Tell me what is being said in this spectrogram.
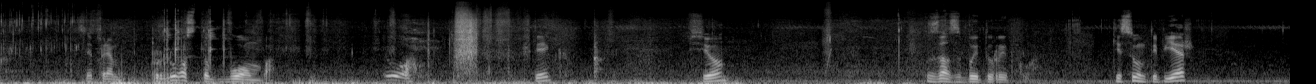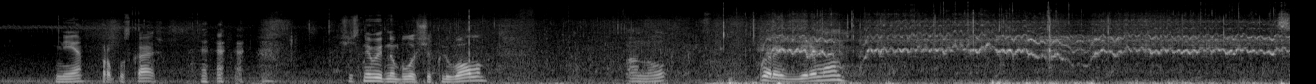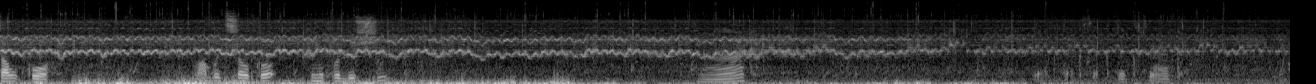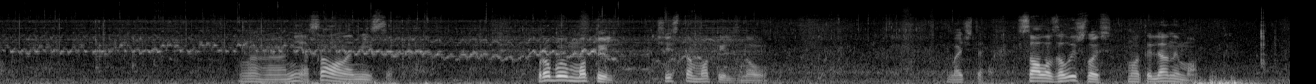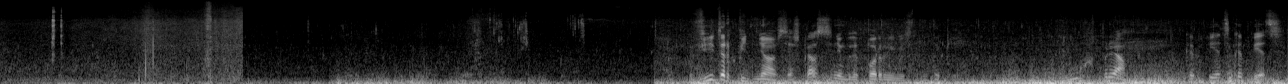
Це прям просто бомба. О. Так. Все за збиту рибку. Кісун, ти п'єш? Ні, пропускаєш. Щось не видно було, що клювало. А ну, перевіримо. салко. Мабуть, салко не по душі. Так. Так, так, так, так, так. Ага, ні, сало на місці. Пробуємо мотиль. Чисто мотиль знову. Бачите, сало залишилось, мотиля нема. Вітер піднявся, аж сьогодні буде поривістий такий. Ух, прям. Капець, капець.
